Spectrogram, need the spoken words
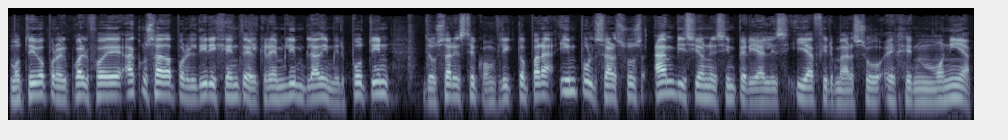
motivo por el cual fue acusada por el dirigente del Kremlin, Vladimir Putin, de usar este conflicto para impulsar sus ambiciones imperiales y afirmar su hegemonía.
